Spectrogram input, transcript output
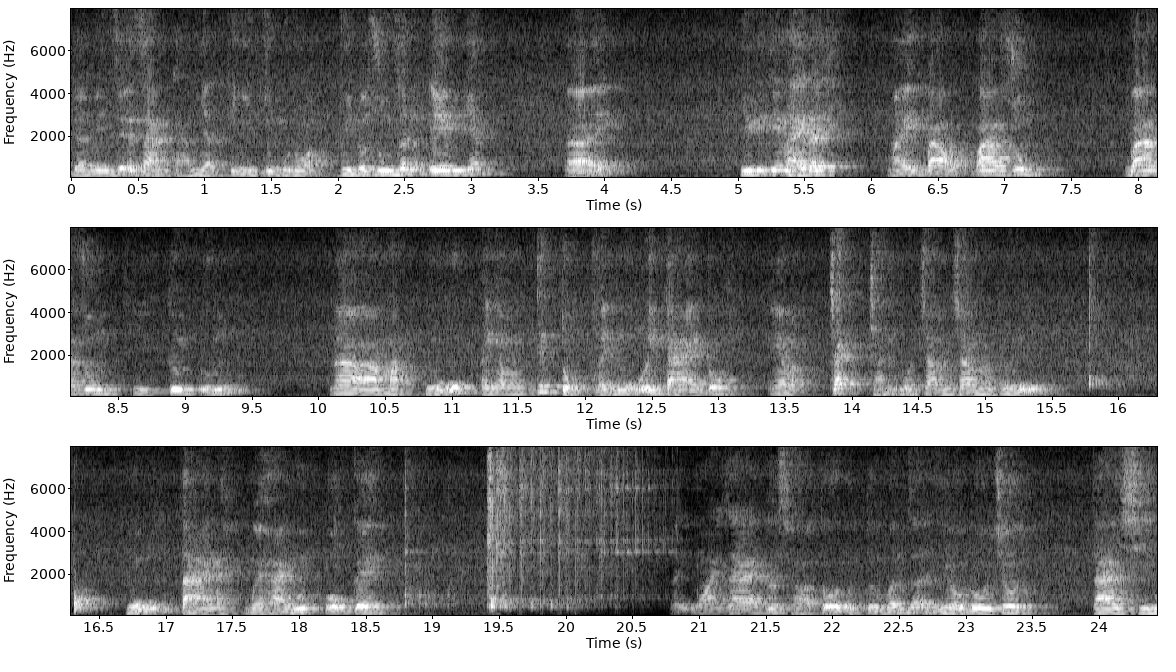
để mình dễ dàng cảm nhận cái nhịp rung của nó, vì nó rung rất là êm nhé. Đấy. Như cái tiếng này đây, máy báo ba rung ba rung thì tương ứng là mặt ngũ. Anh em tiếp tục đánh ngũ đánh tài tôi anh em ạ, chắc chắn 100 phần trăm là có ngũ. Ngũ tài này 12 nút, ok. Đấy, ngoài ra cơ sở tôi còn tư vấn rất là nhiều đồ chơi tài xỉu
